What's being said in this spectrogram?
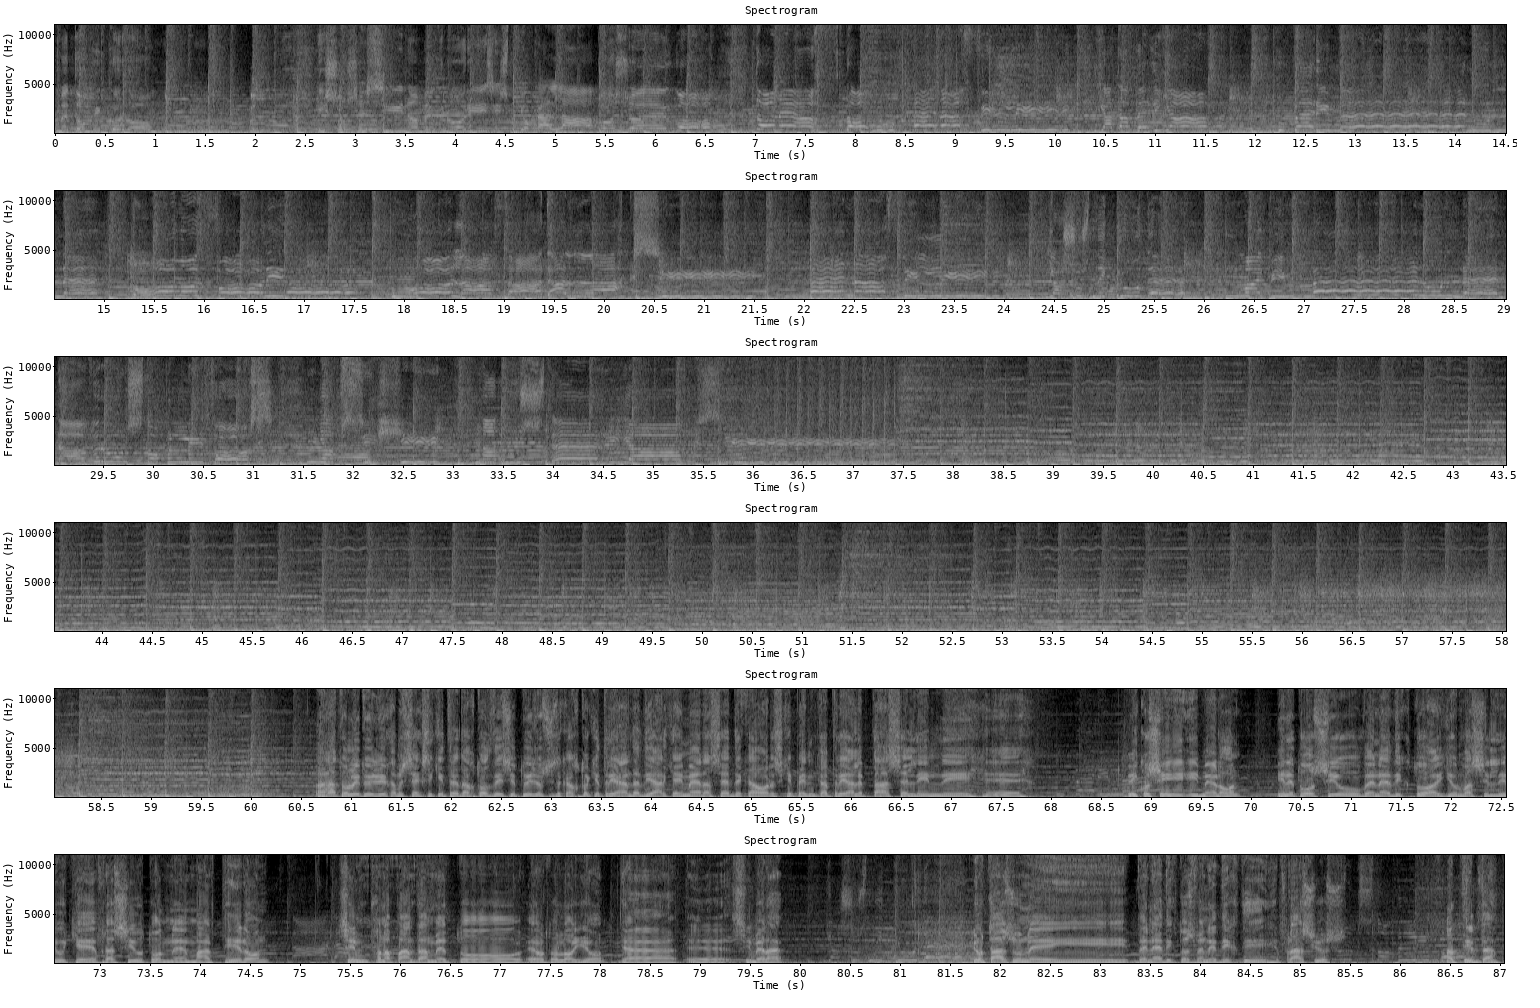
με το μικρό μου. Ίσως εσύ να με γνωρίζεις πιο καλά πόσο εγώ Ανατολή του ήλιου είχαμε στις 6 και 38, Δύση του ήλιου στις 18 και 30, διάρκεια ημέρας 11 ώρες και 53 λεπτά, σελήνη ε, 20 ημερών. Είναι του Οσίου Βενέδικτου, Αγίου Βασιλείου και Φρασίου των ε, Μαρτύρων. Σύμφωνα πάντα με το ερωτολόγιο για ε, σήμερα. Γιορτάζουν ε, οι Βενέδικτος, Βενεδίκτη, Εφράσιος, Ατήλτα.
